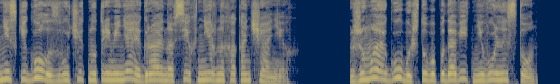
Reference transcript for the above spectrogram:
Низкий голос звучит внутри меня, играя на всех нервных окончаниях. Сжимая губы, чтобы подавить невольный стон.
